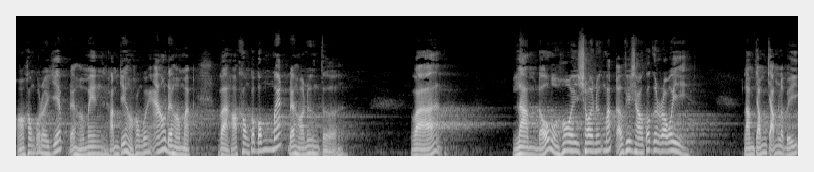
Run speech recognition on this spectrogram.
họ không có đôi dép để họ men, thậm chí họ không có cái áo để họ mặc, và họ không có bóng mát để họ nương tựa. Và làm đổ mồ hôi, sôi nước mắt ở phía sau có cái roi, làm chậm chậm là bị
